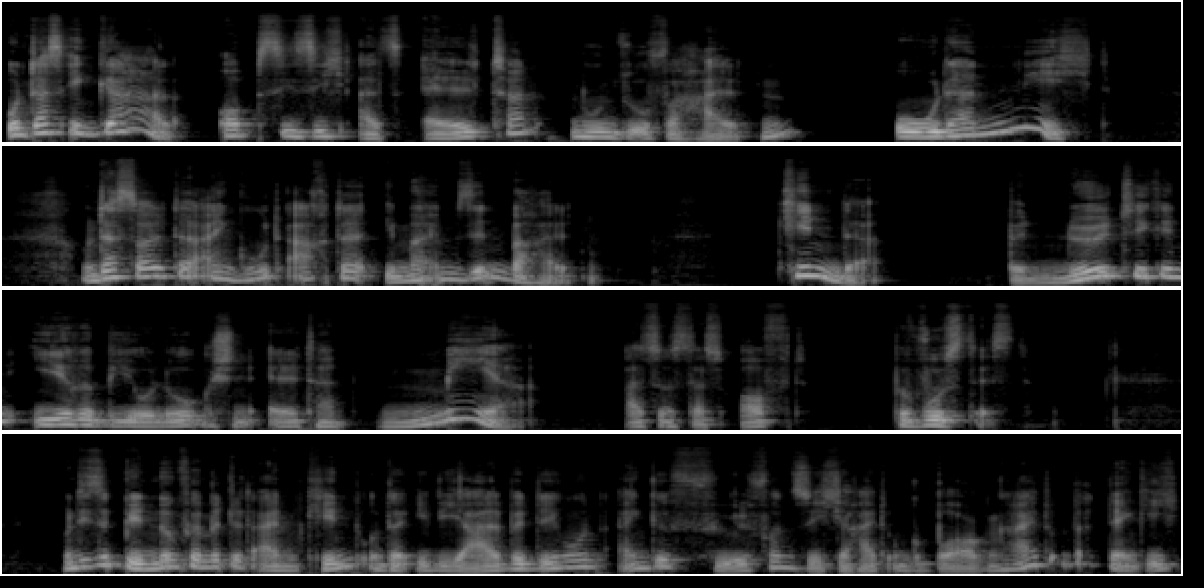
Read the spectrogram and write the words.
und das egal, ob sie sich als Eltern nun so verhalten oder nicht. Und das sollte ein Gutachter immer im Sinn behalten. Kinder benötigen ihre biologischen Eltern mehr, als uns das oft bewusst ist. Und diese Bindung vermittelt einem Kind unter Idealbedingungen ein Gefühl von Sicherheit und Geborgenheit. Und da denke ich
